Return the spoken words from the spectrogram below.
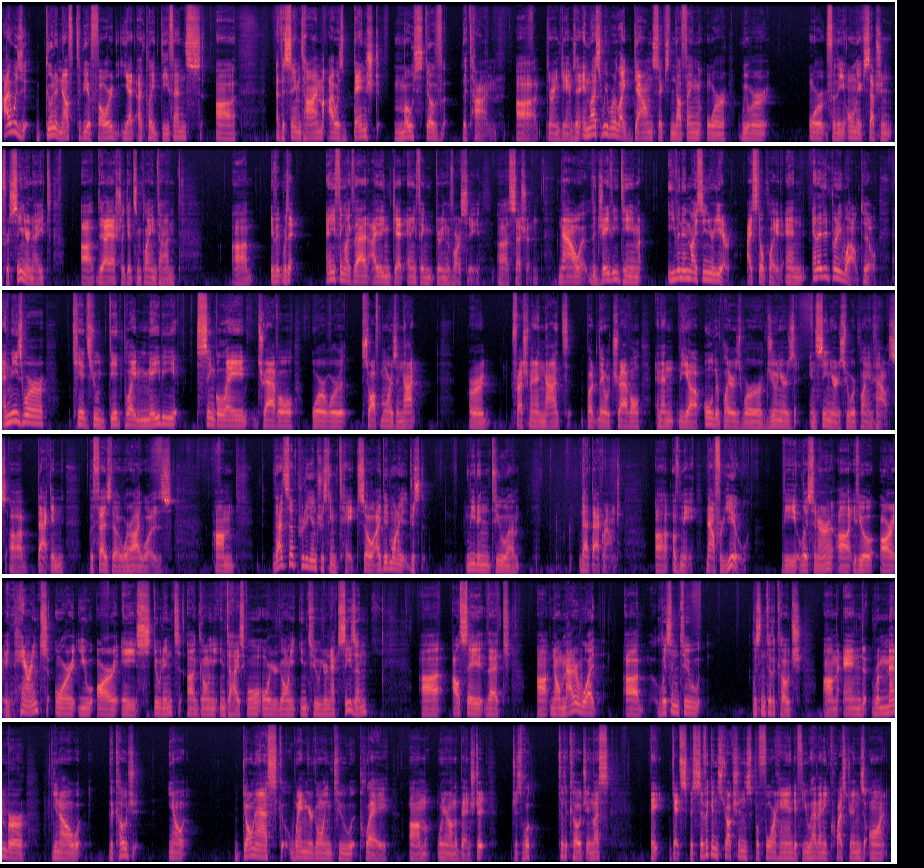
I was good enough to be a forward, yet I played defense. Uh, at the same time, I was benched most of the time uh, during games, unless we were like down six nothing, or we were, or for the only exception for senior night, uh, did I actually get some playing time? Uh, if it was anything like that, I didn't get anything during the varsity uh, session. Now the JV team, even in my senior year, I still played, and and I did pretty well too. And these were kids who did play maybe single A travel or were sophomores and not, or freshmen and not, but they were travel. And then the uh, older players were juniors and seniors who were playing house uh, back in Bethesda where I was. Um, that's a pretty interesting take. So I did want to just lead into uh, that background uh, of me. Now, for you, the listener, uh, if you are a parent or you are a student uh, going into high school or you're going into your next season, uh, I'll say that uh, no matter what, uh, listen to listen to the coach um, and remember, you know, the coach, you know, don't ask when you're going to play um, when you're on the bench. Just, just look to the coach unless it gets specific instructions beforehand. If you have any questions on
